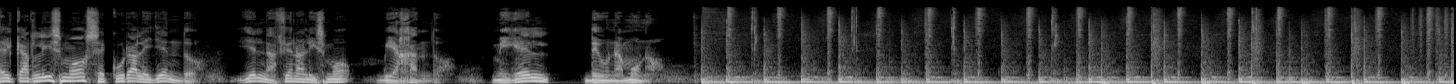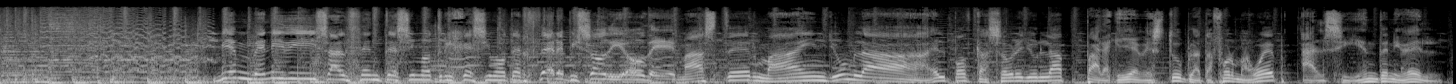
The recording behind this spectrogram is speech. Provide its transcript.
El carlismo se cura leyendo y el nacionalismo viajando. Miguel de Unamuno. Bienvenidos al centésimo trigésimo tercer episodio de Mastermind Joomla, el podcast sobre Joomla para que lleves tu plataforma web al siguiente nivel.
